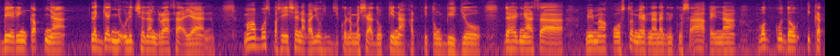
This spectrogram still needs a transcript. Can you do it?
bearing cap niya lagyan nyo ulit siya ng grasa, ayan. Mga boss, pasensya na kayo, hindi ko na masyadong kinakat itong video. Dahil nga sa may mga customer na nag-request sa akin na wag ko daw ikat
